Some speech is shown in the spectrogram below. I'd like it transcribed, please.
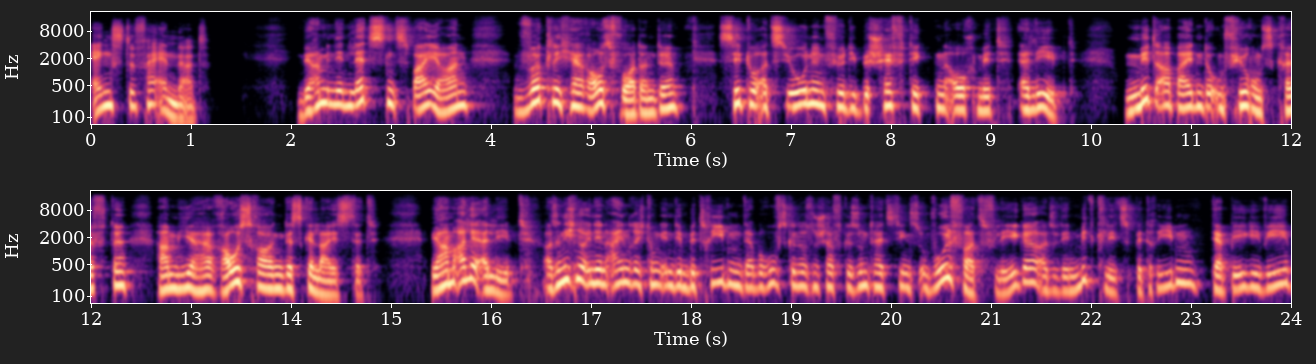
Ängste verändert? Wir haben in den letzten zwei Jahren wirklich herausfordernde Situationen für die Beschäftigten auch mit erlebt. Mitarbeitende und Führungskräfte haben hier herausragendes geleistet. Wir haben alle erlebt, also nicht nur in den Einrichtungen, in den Betrieben der Berufsgenossenschaft Gesundheitsdienst und Wohlfahrtspflege, also den Mitgliedsbetrieben der BGW,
